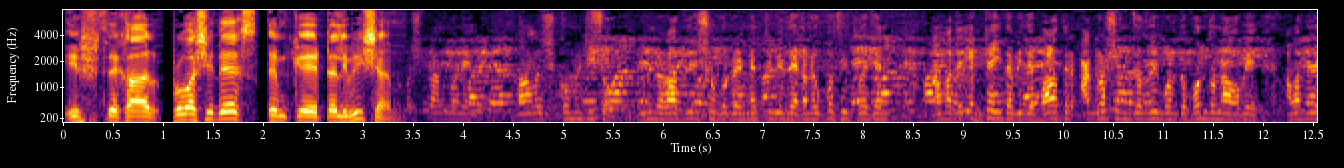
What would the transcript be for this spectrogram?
ইফতেখার প্রবাসী desk M K television Bangladesh committee সহ বিভিন্ন রাজনৈতিক সংগঠনের নেতৃবৃন্দ এখানে উপস্থিত হয়েছেন আমাদের একটাই দাবি যে ভারতের আগ্রাসন যতদিন পর্যন্ত বন্ধ না হবে, আমাদের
